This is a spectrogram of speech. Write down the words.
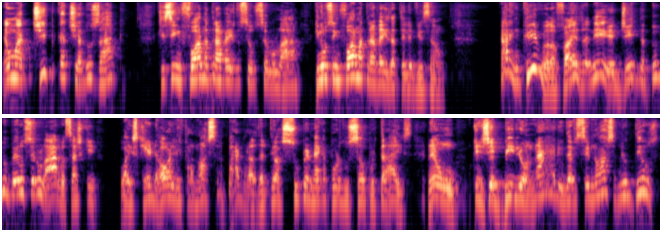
É uma típica tia do Zap, que se informa através do seu celular, que não se informa através da televisão. Cara, incrível, ela faz ali, edita tudo pelo celular. Você acha que a esquerda olha e fala, nossa, a Bárbara deve ter uma super mega produção por trás, né? Um QG bilionário, deve ser, nossa, meu Deus,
